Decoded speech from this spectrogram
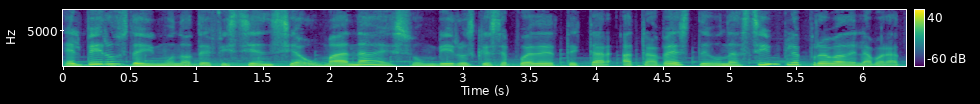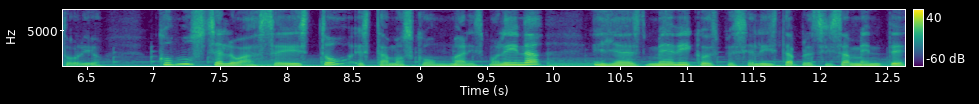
El virus de inmunodeficiencia humana es un virus que se puede detectar a través de una simple prueba de laboratorio. ¿Cómo se lo hace esto? Estamos con Maris Molina. Ella es médico especialista precisamente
